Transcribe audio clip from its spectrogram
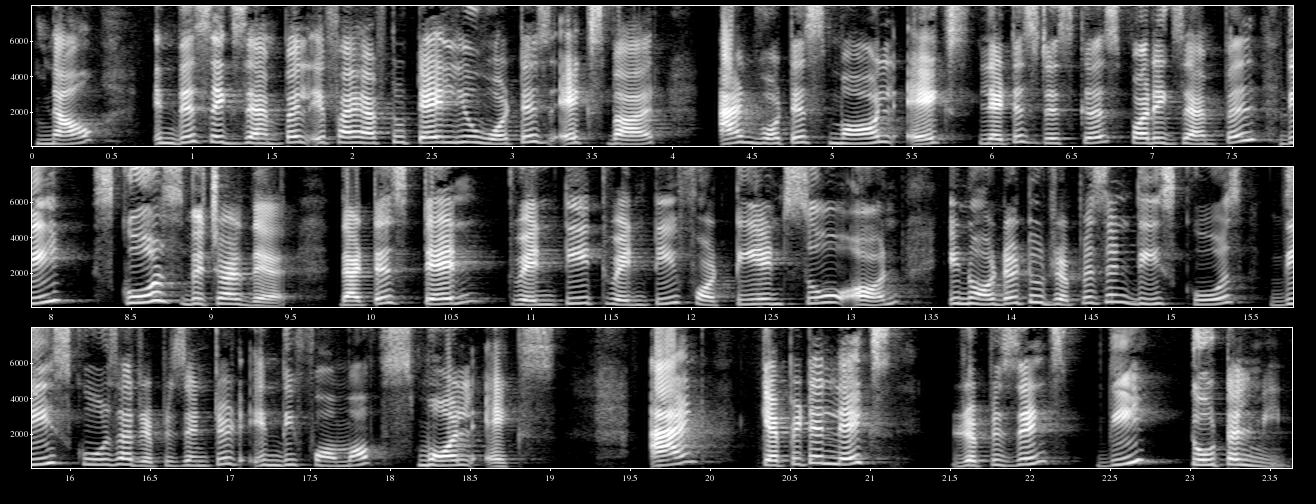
Now, in this example, if I have to tell you what is x bar and what is small x, let us discuss for example, the scores which are there. That is 10, 20, 20, 40 and so on. In order to represent these scores, these scores are represented in the form of small x. And capital X represents the total mean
